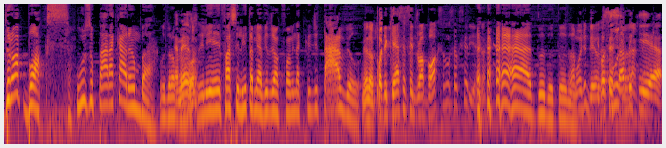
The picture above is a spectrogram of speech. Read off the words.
Dropbox. Uso para caramba o Dropbox. É mesmo? Ele facilita a minha vida de uma forma inacreditável. Meu Deus, podcast esse Dropbox, eu não sei o que seria, né? tudo, tudo. Pelo amor de Deus. E você tudo, sabe né? que é,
